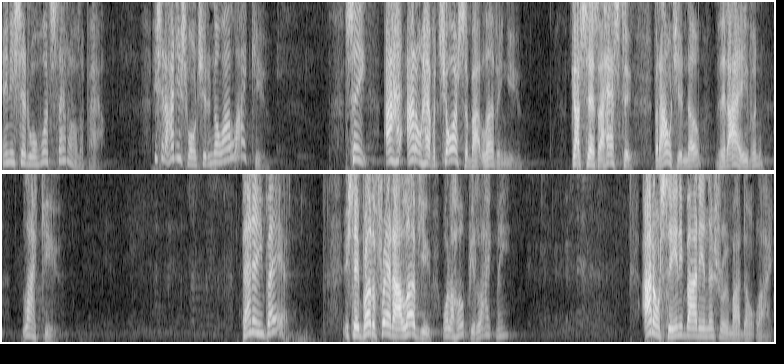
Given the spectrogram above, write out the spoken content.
And he said, Well, what's that all about? He said, I just want you to know I like you. See, I, I don't have a choice about loving you. God says I has to, but I want you to know that I even like you. That ain't bad. You say, Brother Fred, I love you. Well, I hope you like me. I don't see anybody in this room I don't like.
